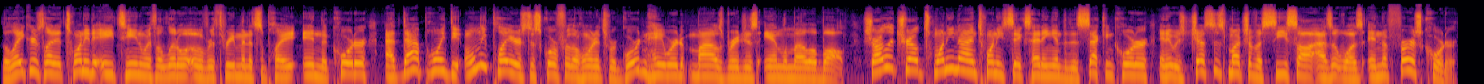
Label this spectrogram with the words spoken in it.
The Lakers led it 20 to 18 with a little over three minutes to play in the quarter. At that point, the only players to score for the Hornets were Gordon Hayward, Miles Bridges, and LaMelo Ball. Charlotte trailed 29 26 heading into the second quarter, and it was just as much of a seesaw as it was in the first quarter.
